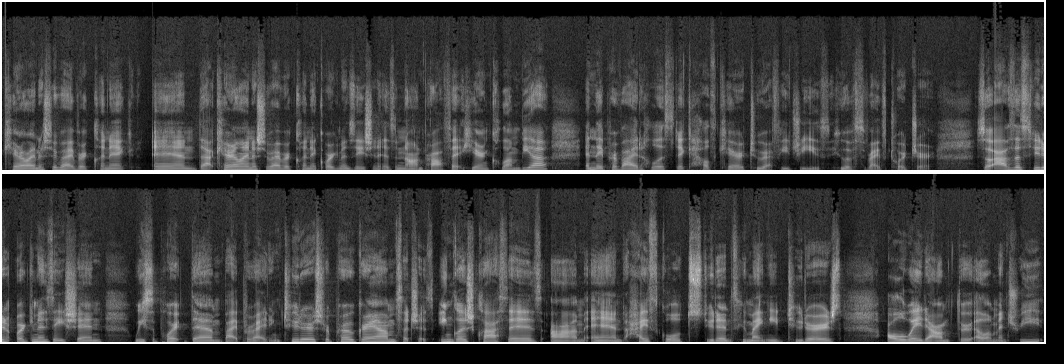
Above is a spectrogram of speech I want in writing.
Carolina Survivor Clinic. And that Carolina Survivor Clinic organization is a nonprofit here in Columbia, and they provide holistic health care to refugees who have survived torture. So, as a student organization, we support them by providing tutors for programs such as English classes um, and high school students who might need tutors, all the way down through elementary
